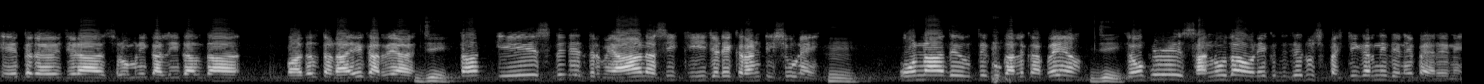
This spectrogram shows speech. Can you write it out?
ਇਧਰ ਜਿਹੜਾ ਸ਼੍ਰੋਮਣੀ ਅਕਾਲੀ ਦਲ ਦਾ ਬਾਦਲ ਧੜਾ ਇਹ ਕਰ ਰਿਹਾ ਹੈ ਜੀ। ਤਾਂ ਇਸ ਦੇ ਦਰਮਿਆਨ ਅਸੀਂ ਕੀ ਜਿਹੜੇ ਕਰੰਟ ਇਸ਼ੂ ਨੇ ਹੂੰ। ਉਹਨਾਂ ਦੇ ਉੱਤੇ ਕੋਈ ਗੱਲ ਕਰ ਰਹੇ ਜੀ। ਕਿਉਂਕਿ ਸਾਨੂੰ ਤਾਂ ਹੁਣ ਇੱਕ ਦੂਜੇ ਨੂੰ ਸਪਸ਼ਟੀਕਰਨ ਹੀ ਦੇਣੇ ਪੈ ਰਹੇ ਨੇ।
